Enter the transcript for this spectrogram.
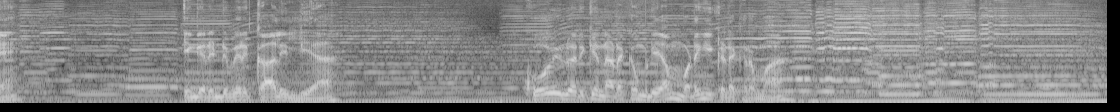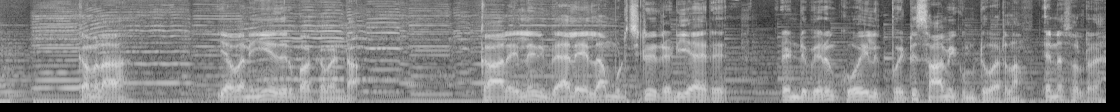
ஏன்? எங்க ரெண்டு பேரும் கால் இல்லையா? கோவில் வரைக்கும் நடக்க முடியாம முடங்கி கிடக்குறமா? கமலா எவனையும் எதிர்பார்க்க வேண்டாம். காலையில நீ வேலையெல்லாம் முடிச்சிட்டு ரெடியா இரு ரெண்டு பேரும் கோயிலுக்கு போயிட்டு சாமி கும்பிட்டு வரலாம். என்ன சொல்ற?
